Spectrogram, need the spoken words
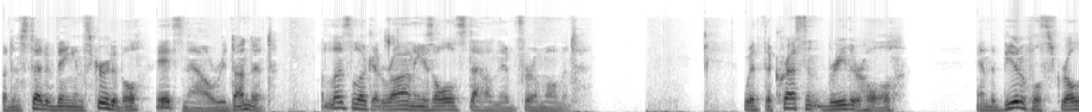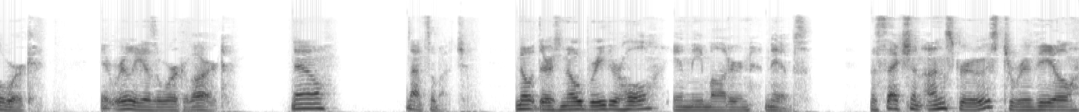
But instead of being inscrutable, it's now redundant. But let's look at Ronnie's old style nib for a moment with the crescent breather hole and the beautiful scroll work, it really is a work of art. Now, not so much. Note there's no breather hole in the modern nibs. The section unscrews to reveal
